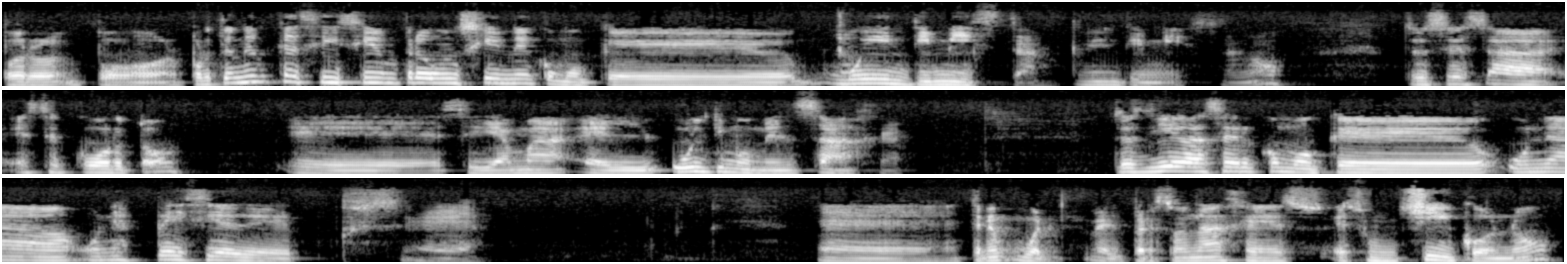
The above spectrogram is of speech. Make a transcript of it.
por, por, tener casi siempre un cine como que muy intimista, muy intimista, ¿no? Entonces esa, este corto eh, se llama El último mensaje. Entonces llega a ser como que una, una especie de... Pues, eh, eh, bueno, el personaje es, un chico, ¿no?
